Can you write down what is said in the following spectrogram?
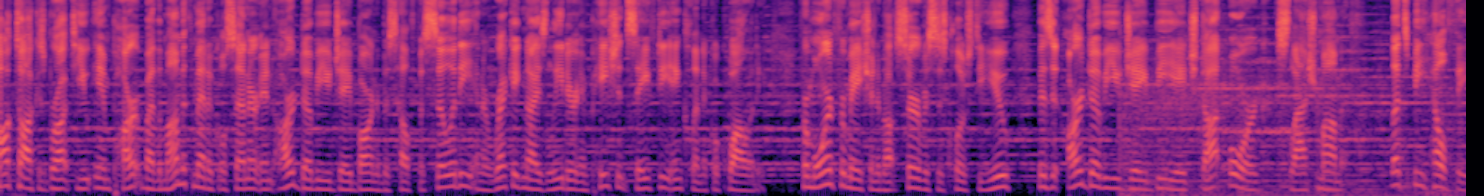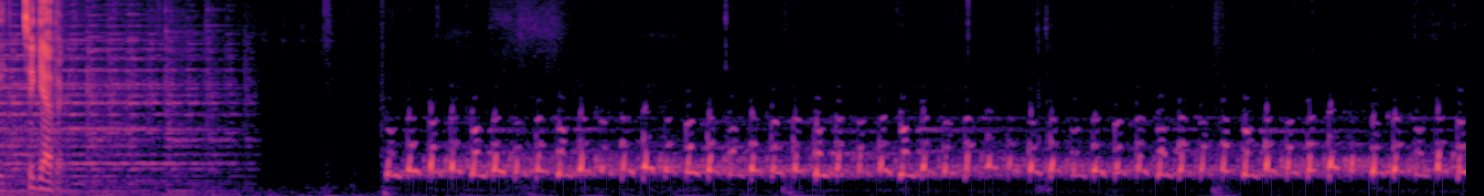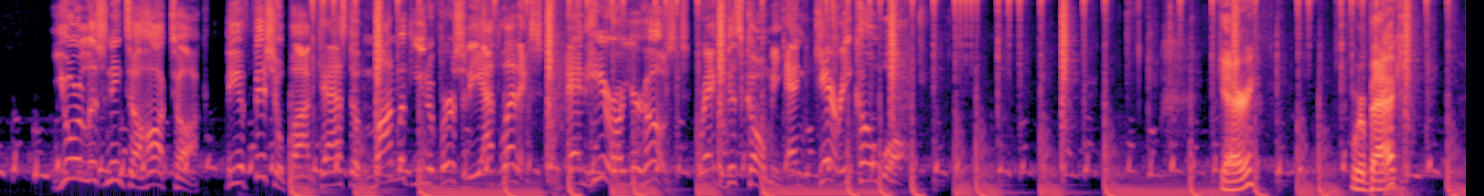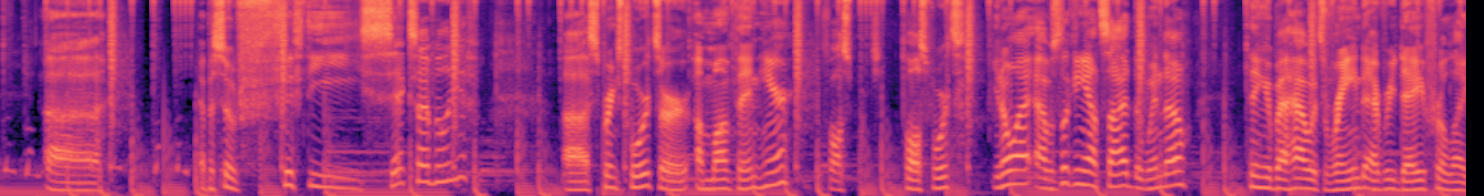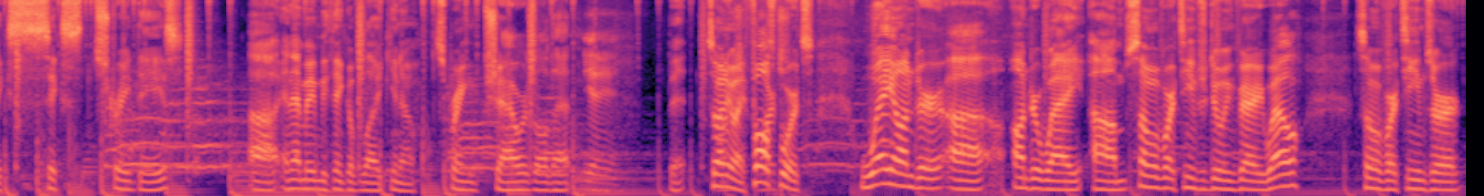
Hawk Talk is brought to you in part by the Monmouth Medical Center and RWJ Barnabas Health Facility and a recognized leader in patient safety and clinical quality. For more information about services close to you, visit rwjbh.org slash Monmouth. Let's be healthy together. You're listening to Hawk Talk, the official podcast of Monmouth University Athletics. And here are your hosts, Greg Viscomi and Gary Kowal. Gary, we're back. Uh, episode 56, I believe. Uh, spring sports are a month in here. Fall sports. Fall sports. You know what? I was looking outside the window, thinking about how it's rained every day for like six straight days. Uh, and that made me think of like, you know, spring showers, all that Yeah, yeah. bit. So anyway, fall March. sports way under uh, underway. Um, some of our teams are doing very well. Some of our teams are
